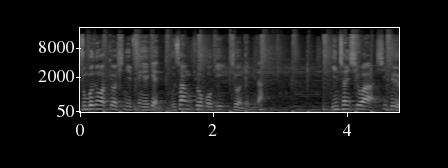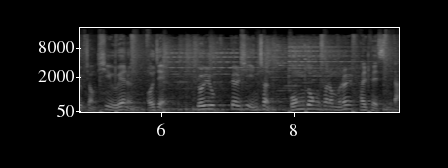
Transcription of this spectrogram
중고등학교 신입생에겐 무상교복이 지원됩니다. 인천시와 시교육청, 시의회는 어제 교육특별시 인천 공동선언문을 발표했습니다.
